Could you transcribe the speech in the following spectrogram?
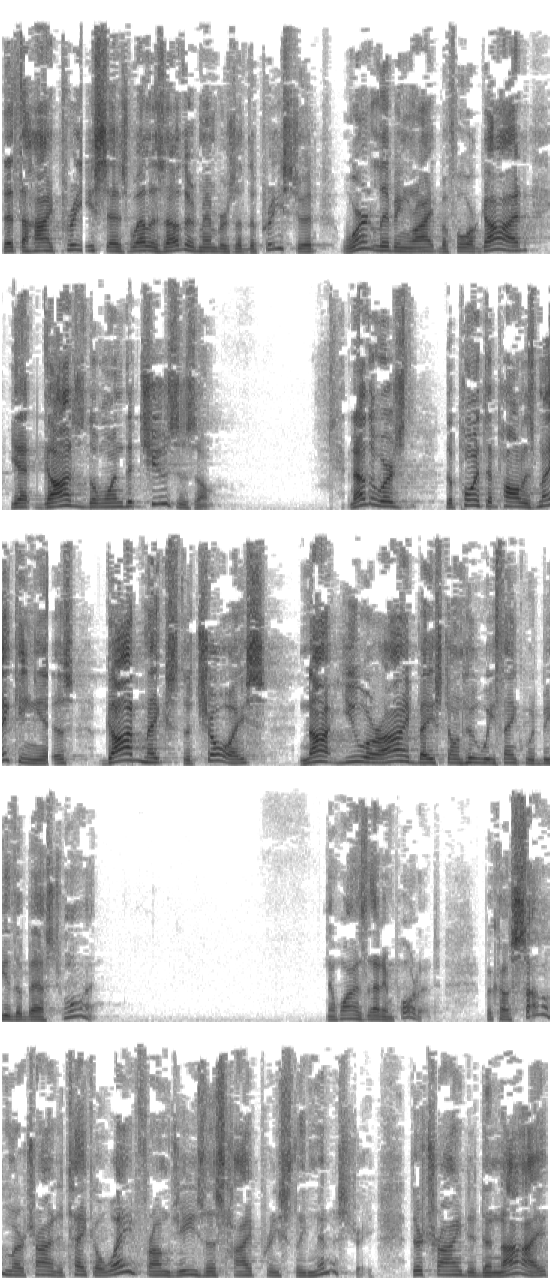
that the high priest, as well as other members of the priesthood, weren't living right before God, yet God's the one that chooses them. In other words, the point that Paul is making is God makes the choice, not you or I, based on who we think would be the best one. Now, why is that important? Because some of them are trying to take away from Jesus' high priestly ministry. They're trying to deny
